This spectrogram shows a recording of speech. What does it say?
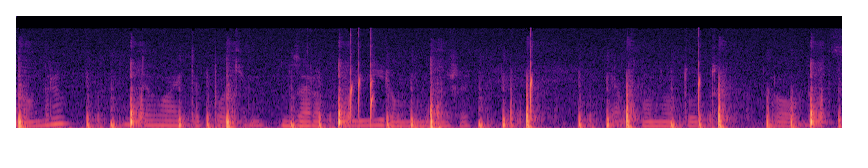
Добре. Давайте потім зараз перевіримо, може, як воно тут робиться.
